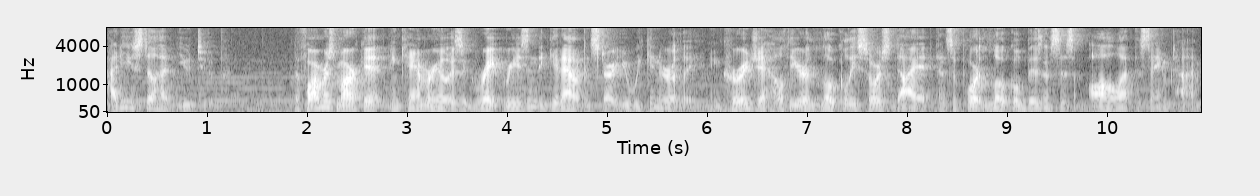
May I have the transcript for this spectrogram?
how do you still have YouTube? The farmer's market in Camarillo is a great reason to get out and start your weekend early, encourage a healthier, locally sourced diet, and support local businesses all at the same time.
